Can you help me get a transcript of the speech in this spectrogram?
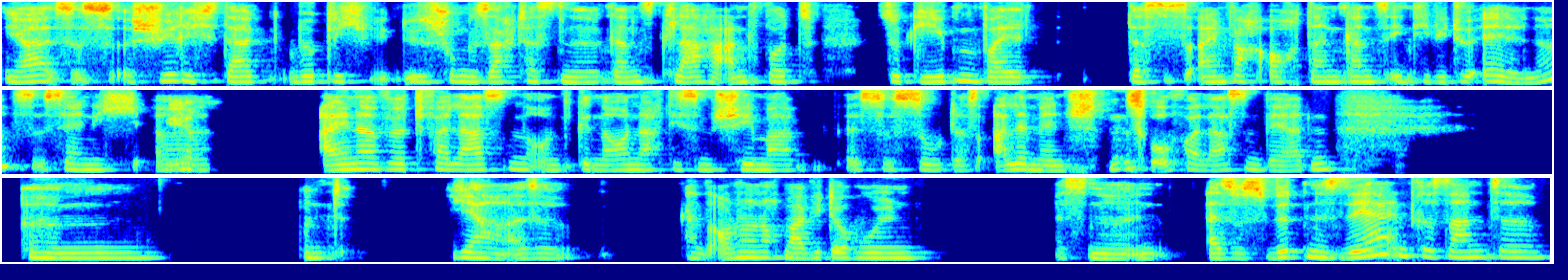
ja, es ist schwierig, da wirklich, wie du schon gesagt hast, eine ganz klare Antwort zu geben, weil das ist einfach auch dann ganz individuell. Ne? Es ist ja nicht, äh, ja. einer wird verlassen und genau nach diesem Schema ist es so, dass alle Menschen so verlassen werden. Ähm, und ja, also kann es auch nur noch mal wiederholen, ist eine, also es wird eine sehr interessante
